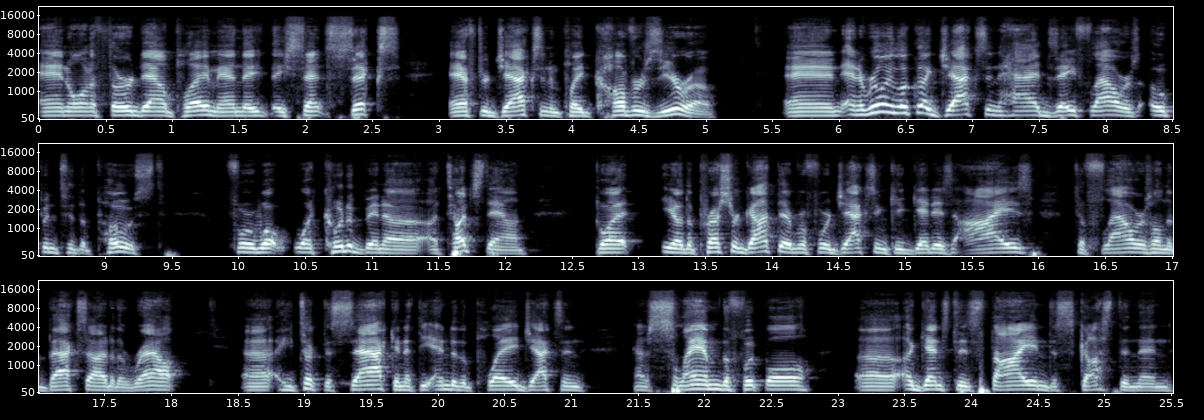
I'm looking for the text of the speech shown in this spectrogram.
And on a third down play, man, they, they sent six after Jackson and played cover zero. And and it really looked like Jackson had Zay Flowers open to the post for what what could have been a, a touchdown. But you know, the pressure got there before Jackson could get his eyes to Flowers on the backside of the route. Uh, he took the sack, and at the end of the play, Jackson kind of slammed the football uh, against his thigh in disgust, and then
